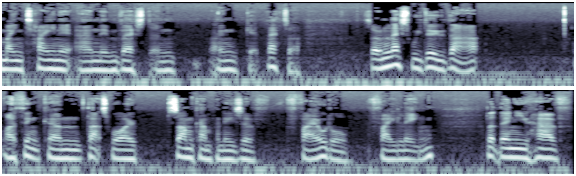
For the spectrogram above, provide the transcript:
maintain it and invest and and get better. So unless we do that, I think um, that's why some companies have failed or failing. But then you have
